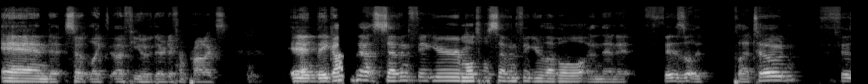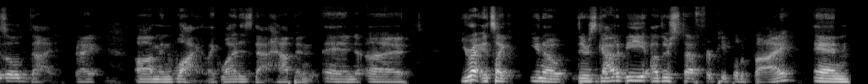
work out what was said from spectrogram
and so like a few of their different products, and they got to that seven figure, multiple seven figure level, and then it fizzled, it plateaued, fizzled, died. Right. Um, and why? Like, why does that happen? And uh, you're right. It's like you know, there's got to be other stuff for people to buy, and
